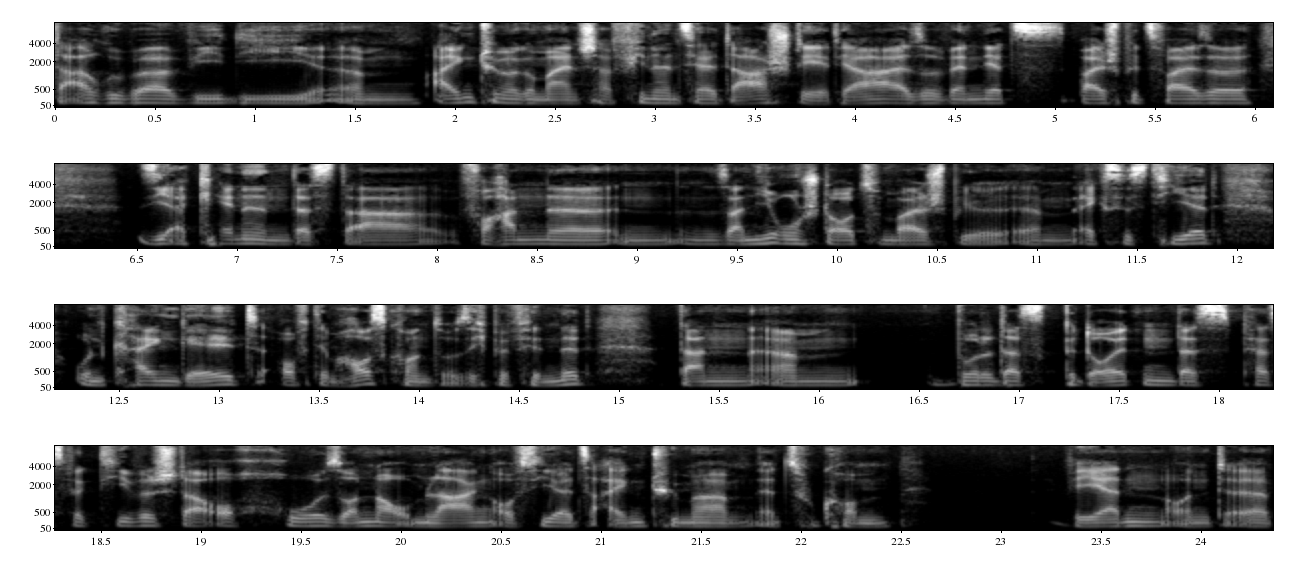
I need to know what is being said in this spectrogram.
darüber, wie die ähm, Eigentümergemeinschaft finanziell dasteht. Ja, also wenn jetzt beispielsweise Sie erkennen, dass da vorhandene ein Sanierungsstau zum Beispiel ähm, existiert und kein Geld auf dem Hauskonto sich befindet, dann ähm, würde das bedeuten, dass perspektivisch da auch hohe Sonderumlagen auf Sie als Eigentümer äh, zukommen werden. Und äh,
